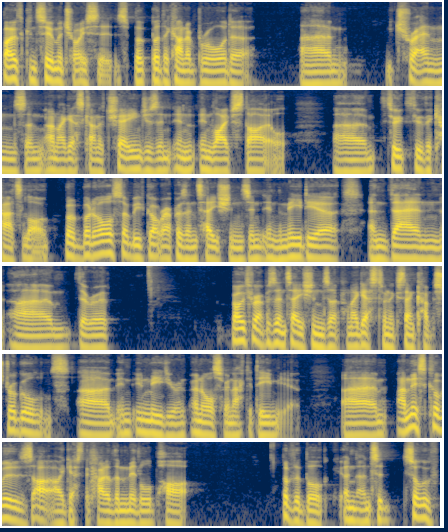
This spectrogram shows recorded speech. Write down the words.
both consumer choices, but but the kind of broader um, trends and, and I guess kind of changes in, in, in lifestyle um, through through the catalog. But but also we've got representations in, in the media, and then um, there are both representations and I guess to an extent kind of struggles um, in, in media and, also in academia. Um, and this covers, I guess, the kind of the middle part of the book, and, and to sort of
